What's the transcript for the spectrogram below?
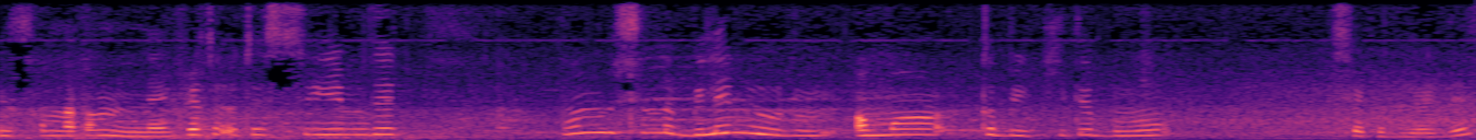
insanlardan nefret ötesiyimdir. Bunun dışında bilemiyorum ama tabii ki de bunu şey yapabiliriz.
